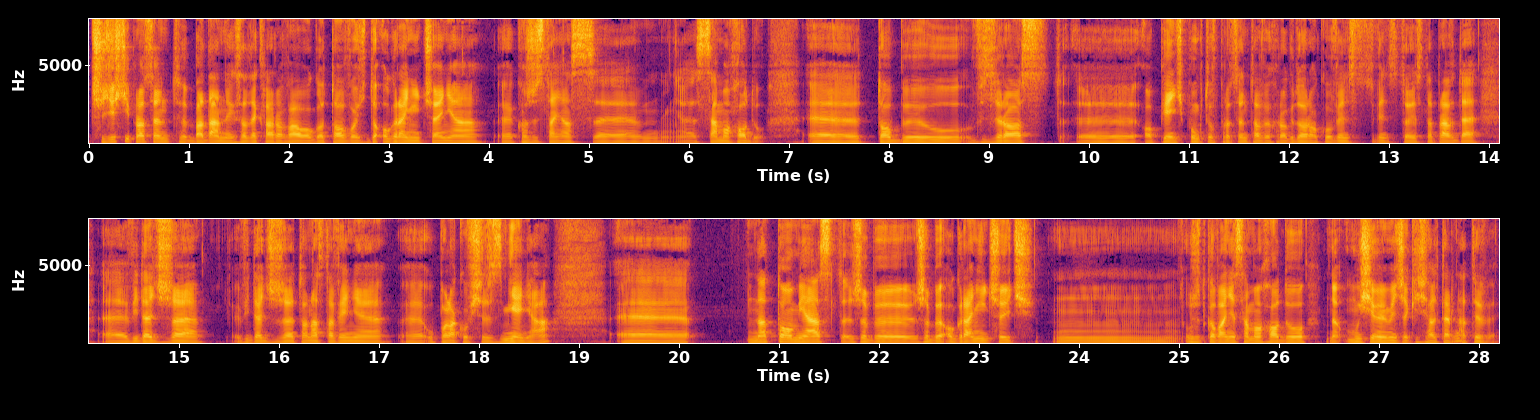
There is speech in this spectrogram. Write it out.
30% badanych zadeklarowało gotowość do ograniczenia e, korzystania z, e, samochodu. E, to był wzrost o 5 punktów procentowych rok do roku, więc, więc to jest naprawdę widać, że widać, że to nastawienie u Polaków się zmienia. Natomiast, żeby, żeby ograniczyć um, użytkowanie samochodu, no, musimy mieć jakieś alternatywy.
